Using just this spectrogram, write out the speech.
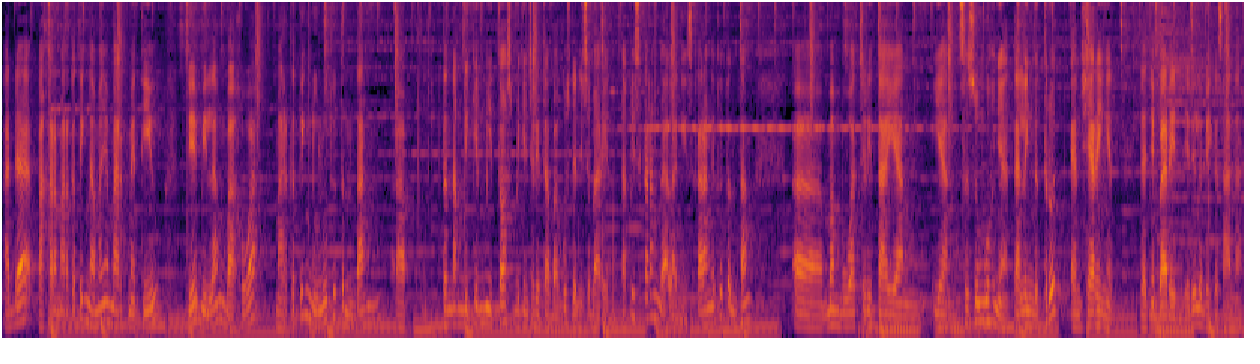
Ada pakar marketing namanya Mark Matthew, dia bilang bahwa marketing dulu tuh tentang uh, tentang bikin mitos, bikin cerita bagus dan disebarin. Tapi sekarang nggak lagi. Sekarang itu tentang uh, membuat cerita yang yang sesungguhnya, telling the truth and sharing it dan nyebarin. Jadi lebih ke sana.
